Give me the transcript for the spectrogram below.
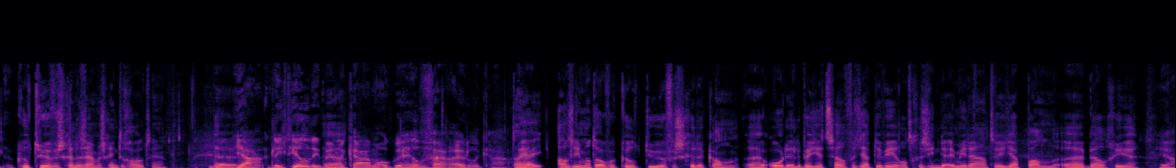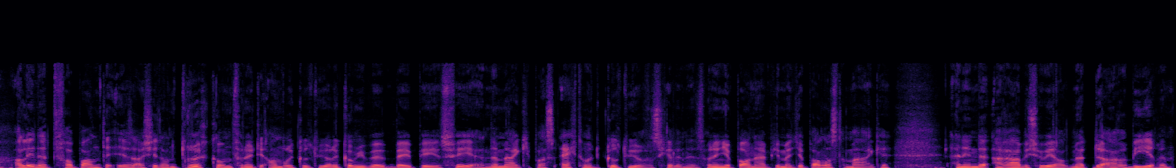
de cultuurverschillen zijn misschien te groot, hè? De, ja, het ligt heel dicht bij ja. elkaar, maar ook weer heel ver uit elkaar. Nou ja, als iemand over cultuurverschillen kan uh, oordelen, ben je het zelf. Want je hebt de wereld gezien, de Emiraten, Japan, uh, België. Ja, alleen het frappante is, als je dan terugkomt vanuit die andere cultuur... dan kom je bij, bij PSV en dan merk je pas echt wat cultuurverschillen is. Want in Japan heb je met Japanners te maken. En in de Arabische wereld met de Arabieren.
